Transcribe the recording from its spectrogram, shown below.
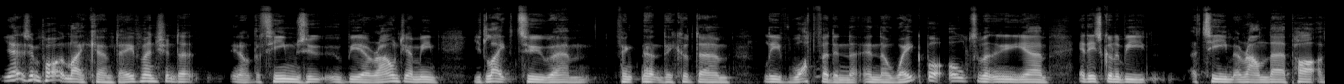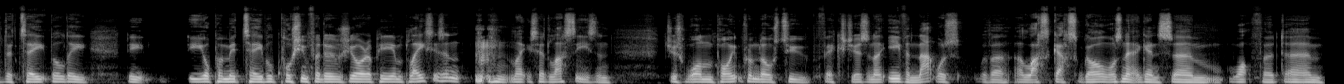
Yeah, it's important, like um, Dave mentioned, that you know the teams who, who be around you. I mean, you'd like to um, think that they could um, leave Watford in the in the wake, but ultimately um, it is going to be a team around their part of the table, the the, the upper mid table, pushing for those European places. And like you said last season, just one point from those two fixtures, and even that was with a, a last gasp goal, wasn't it, against um, Watford? Um,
